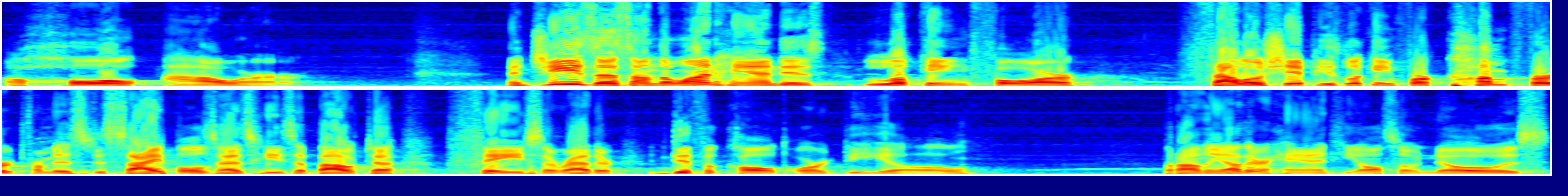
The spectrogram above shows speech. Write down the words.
a whole hour. And Jesus, on the one hand, is looking for fellowship. He's looking for comfort from his disciples as he's about to face a rather difficult ordeal. But on the other hand, he also knows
